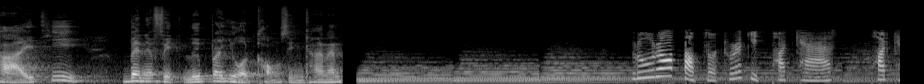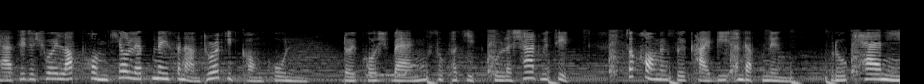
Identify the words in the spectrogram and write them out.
ขายที่ Benefit หรือประโยชน์ของสินค้านั้น รู้รอบตอบโจทย์ธุรกิจพอดแคสต์พอดแคสต์ที่จะช่วยลับคมเขี้ยวเล็บในสนามธุรกิจของคุณ โดยโค้ชแบงค์สุภกิจคุลชาติวิจิตรเจ้าของหนังสือขายดีอันดับหนึ่งรู้แค่นี้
